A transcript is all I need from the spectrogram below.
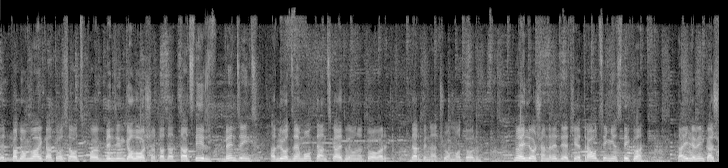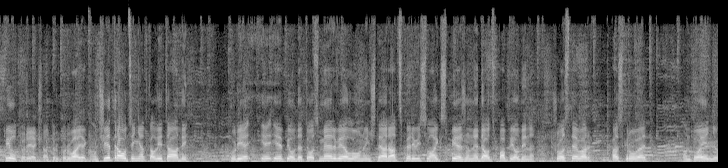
bet padomu laikā to sauc par benzīna galoša. Tā, tā, tāds tīrs benzīns ar ļoti zemu oktānu skaitli un ar to var darbināt šo motoru. Nu, eļošana, redziet, šie trauciņi stikla, tā eļa vienkārši piltur iekšā tur, kur vajag. Un šie trauciņi atkal ir tādi, kur ie, ie, iepilda to smērvielu, un viņš te ar atsperi visu laiku spiež un nedaudz papildina. Šos te var paskrūvēt un to eļu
